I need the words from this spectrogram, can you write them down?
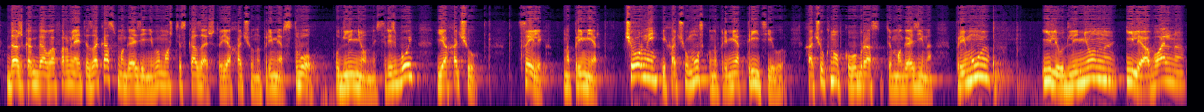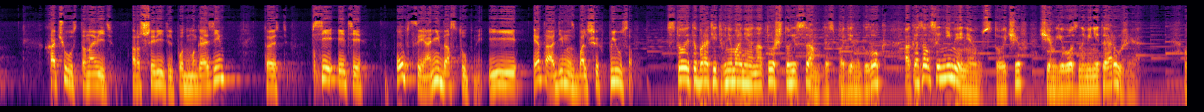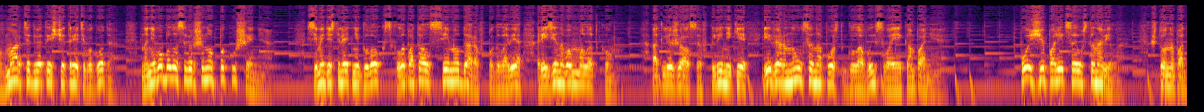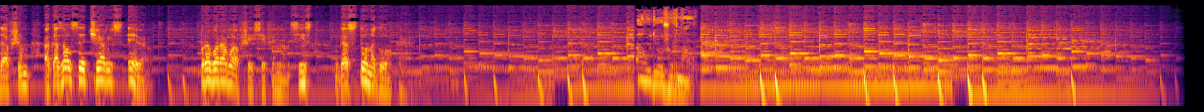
Даже когда вы оформляете заказ в магазине, вы можете сказать, что я хочу, например, ствол удлиненный с резьбой, я хочу целик, например, черный и хочу мушку, например, тритиевую. Хочу кнопку выбрасывать из магазина прямую или удлиненную, или овальную хочу установить расширитель под магазин, то есть все эти опции, они доступны. И это один из больших плюсов. Стоит обратить внимание на то, что и сам господин Глок оказался не менее устойчив, чем его знаменитое оружие. В марте 2003 года на него было совершено покушение. 70-летний Глок схлопотал 7 ударов по голове резиновым молотком – отлежался в клинике и вернулся на пост главы своей компании. Позже полиция установила, что нападавшим оказался Чарльз Эверт, проворовавшийся финансист Гастона Глока. Аудиожурнал.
